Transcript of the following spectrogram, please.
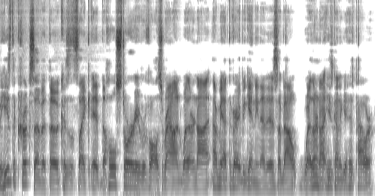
But he's the crux of it, though, because it's like it, the whole story revolves around whether or not, I mean, at the very beginning, that is, about whether or not he's going to get his power.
